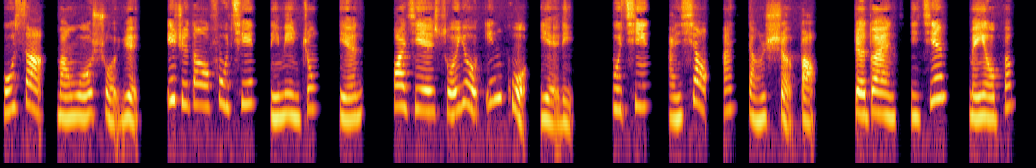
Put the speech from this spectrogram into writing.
菩萨满我所愿，一直到父亲临命终前，化解所有因果业力。父亲含笑安详舍报。这段期间，没有奔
